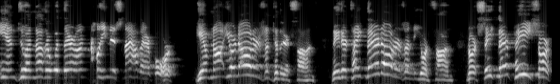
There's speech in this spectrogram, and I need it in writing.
end to another with their uncleanness. Now therefore, give not your daughters unto their sons, neither take their daughters unto your sons, nor seek their peace or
